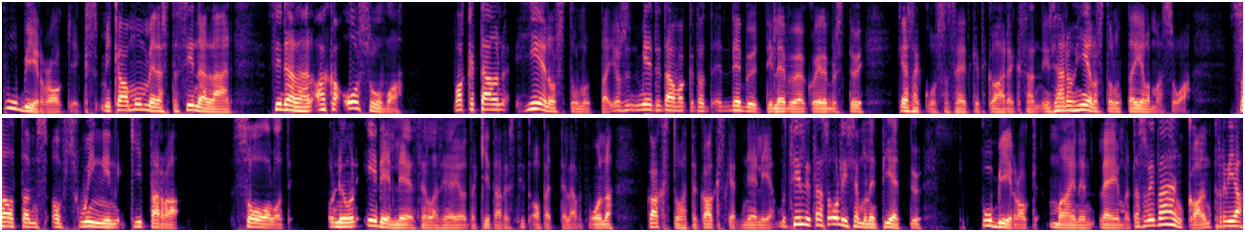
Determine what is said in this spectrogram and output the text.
pubirokiksi, mikä on mun mielestä sinällään, sinällään aika osuva, vaikka tämä on hienostunutta. Jos nyt mietitään vaikka tuota debyyttilevyä, kun ilmestyi kesäkuussa 78, niin sehän on hienostunutta ilmaisua. Sultans of Swingin kitarasoolot, ne on edelleen sellaisia, joita kitaristit opettelevat vuonna 2024. Mutta silti tässä oli semmoinen tietty pubirock-mainen leima. Tässä oli vähän countrya,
